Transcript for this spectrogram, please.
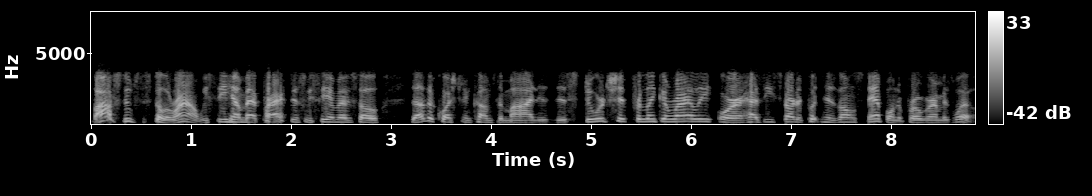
Bob Stoops is still around. We see him at practice. We see him so. The other question comes to mind: Is this stewardship for Lincoln Riley, or has he started putting his own stamp on the program as well?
